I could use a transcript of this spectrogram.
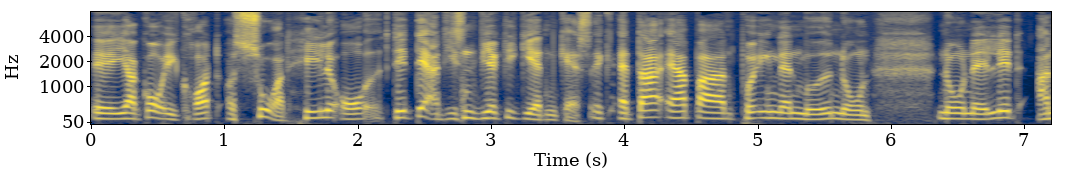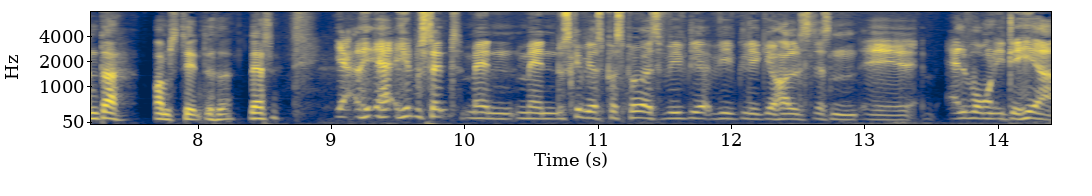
øh, jeg går i gråt og sort hele året. Det er der, de sådan virkelig giver den gas. Ikke? At der er bare på en eller anden måde nogle, nogle øh, lidt andre omstændigheder. Lasse? Ja, ja, helt bestemt, men, men nu skal vi også passe på, at altså, vi bliver, vi bliver holde sådan, øh, alvoren i det her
